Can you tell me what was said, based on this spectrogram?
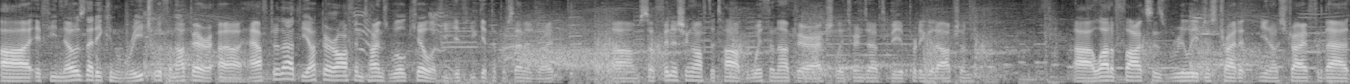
uh, if he knows that he can reach with an up air uh, after that, the up air oftentimes will kill if you if you get the percentage right. Um, so finishing off the top with an up air actually turns out to be a pretty good option. Uh, a lot of foxes really just try to you know strive for that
